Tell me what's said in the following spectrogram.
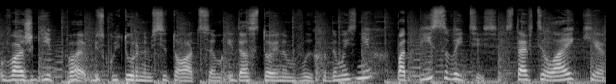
Ваш гид по бескультурным ситуациям и достойным выходам из них. Подписывайтесь, ставьте лайки,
